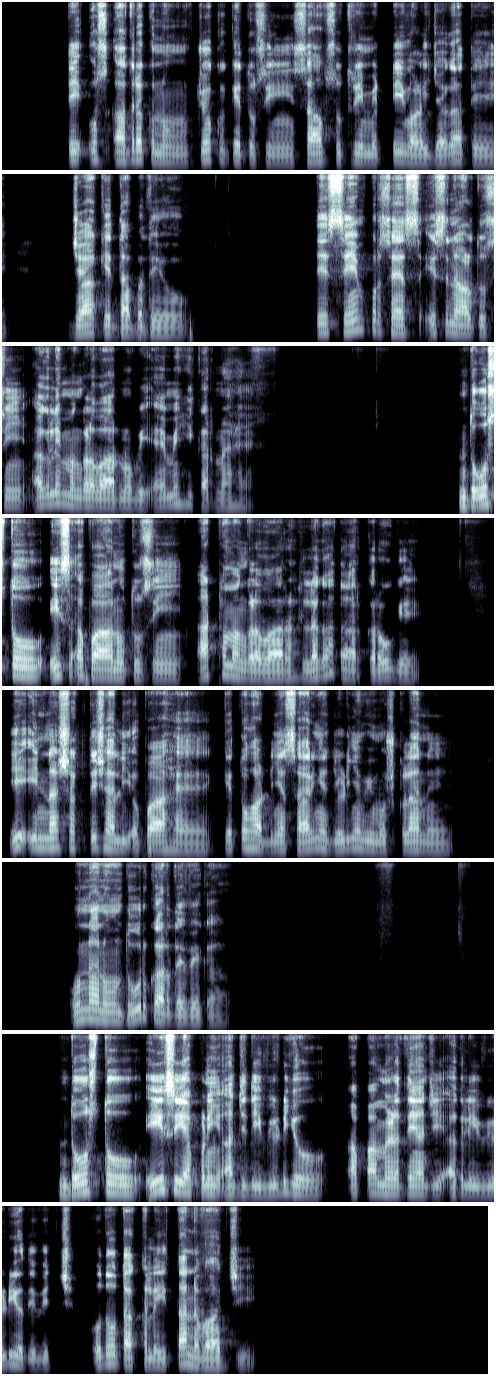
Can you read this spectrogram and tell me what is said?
ਤੇ ਉਸ ਅਦਰਕ ਨੂੰ ਚੁੱਕ ਕੇ ਤੁਸੀਂ ਸਾਫ਼-ਸੁਥਰੀ ਮਿੱਟੀ ਵਾਲੀ ਜਗ੍ਹਾ ਤੇ ਜਾ ਕੇ ਦੱਬ ਦਿਓ। ਤੇ ਸੇਮ ਪ੍ਰੋਸੈਸ ਇਸ ਨਾਲ ਤੁਸੀਂ ਅਗਲੇ ਮੰਗਲਵਾਰ ਨੂੰ ਵੀ ਐਵੇਂ ਹੀ ਕਰਨਾ ਹੈ। ਦੋਸਤੋ, ਇਸ ਉਪਾਅ ਨੂੰ ਤੁਸੀਂ 8 ਮੰਗਲਵਾਰ ਲਗਾਤਾਰ ਕਰੋਗੇ। ਇਹ ਇੰਨਾ ਸ਼ਕਤੀਸ਼ਾਲੀ ਉਪਾਅ ਹੈ ਕਿ ਤੁਹਾਡੀਆਂ ਸਾਰੀਆਂ ਜਿਹੜੀਆਂ ਵੀ ਮੁਸ਼ਕਲਾਂ ਨੇ, ਉਹਨਾਂ ਨੂੰ ਦੂਰ ਕਰ ਦੇਵੇਗਾ। ਦੋਸਤੋ, ਇਹ ਸੀ ਆਪਣੀ ਅੱਜ ਦੀ ਵੀਡੀਓ ਆਪਾਂ ਮਿਲਦੇ ਹਾਂ ਜੀ ਅਗਲੀ ਵੀਡੀਓ ਦੇ ਵਿੱਚ ਉਦੋਂ ਤੱਕ ਲਈ ਧੰਨਵਾਦ ਜੀ।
